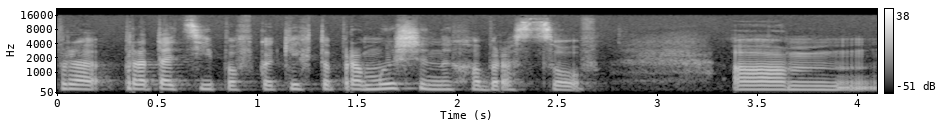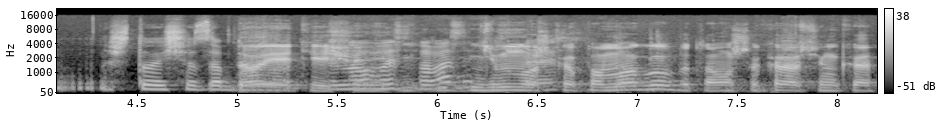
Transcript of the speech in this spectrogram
про- прототипов, каких-то промышленных образцов. Что еще забыла? Давай я тебе еще новые слова немножко помогу, потому что Кравченко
